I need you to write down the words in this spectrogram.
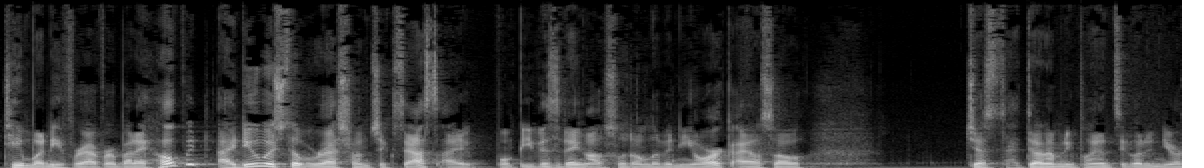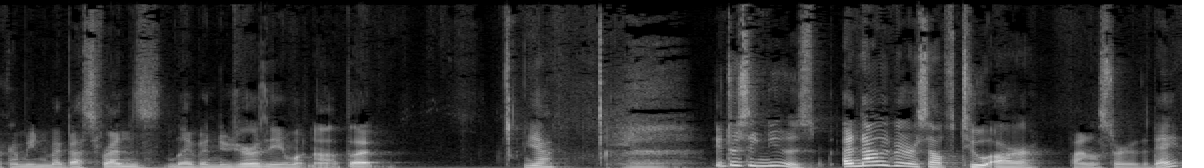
Team Wendy forever. But I hope it. I do wish the restaurant success. I won't be visiting. I also don't live in New York. I also just don't have any plans to go to New York. I mean, my best friends live in New Jersey and whatnot, but yeah. Interesting news. And now we bring ourselves to our final story of the day.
